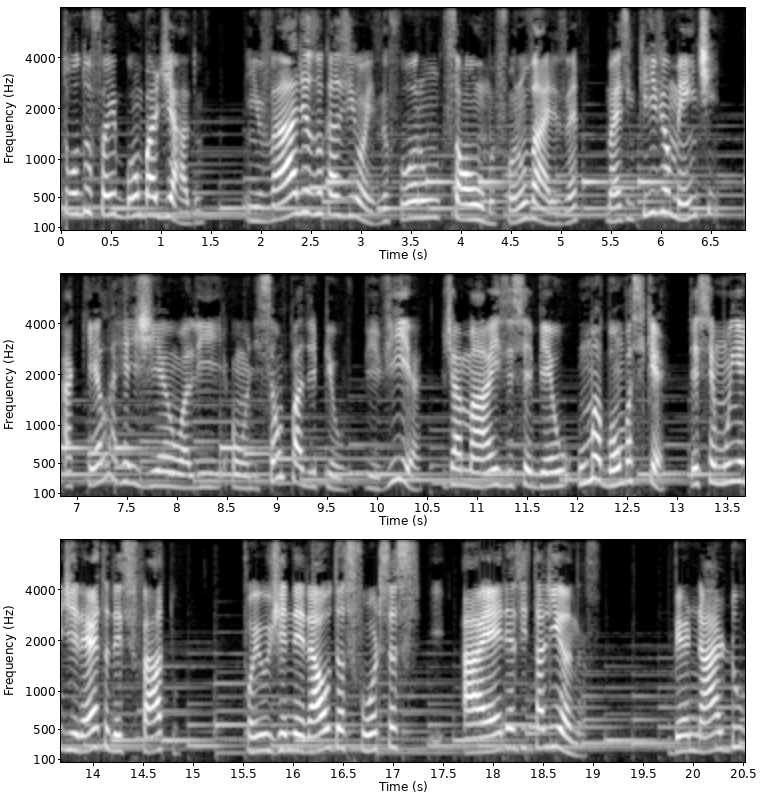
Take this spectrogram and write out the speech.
tudo foi bombardeado. Em várias ocasiões, não foram só uma, foram várias, né? Mas incrivelmente, aquela região ali onde São Padre Pio vivia jamais recebeu uma bomba sequer. Testemunha direta desse fato foi o general das forças aéreas italianas, Bernardo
